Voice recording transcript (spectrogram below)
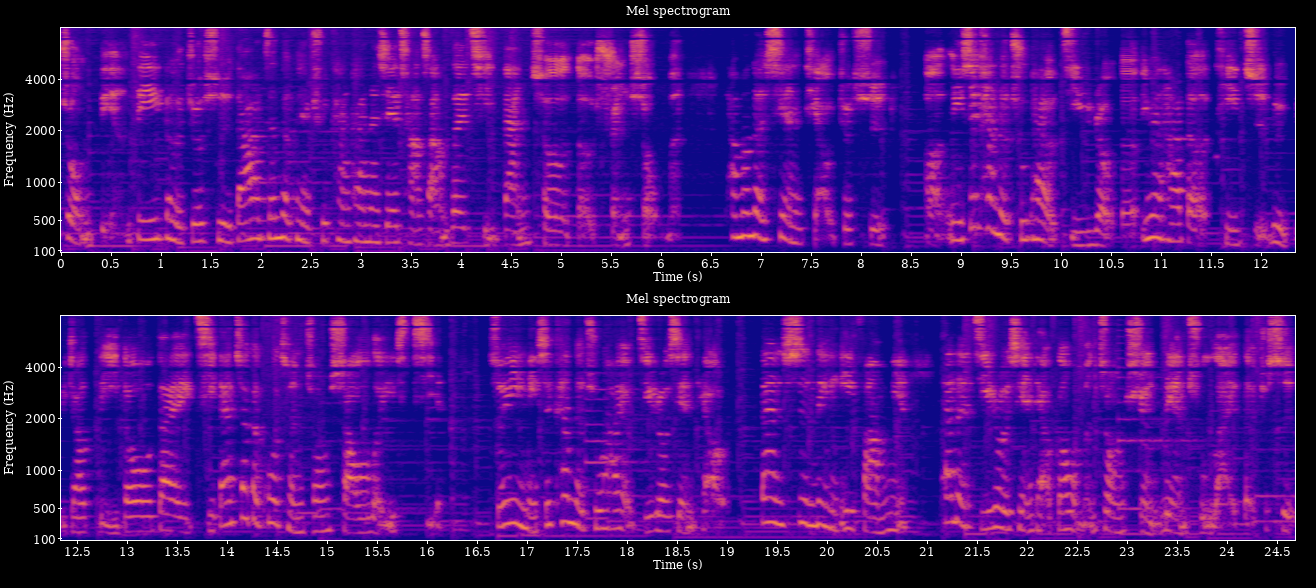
重点。第一个就是大家真的可以去看看那些常常在骑单车的选手们，他们的线条就是呃，你是看得出他有肌肉的，因为他的体脂率比较低，都在骑单车的过程中烧了一些，所以你是看得出他有肌肉线条。但是另一方面，它的肌肉线条跟我们重训练出来的就是，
